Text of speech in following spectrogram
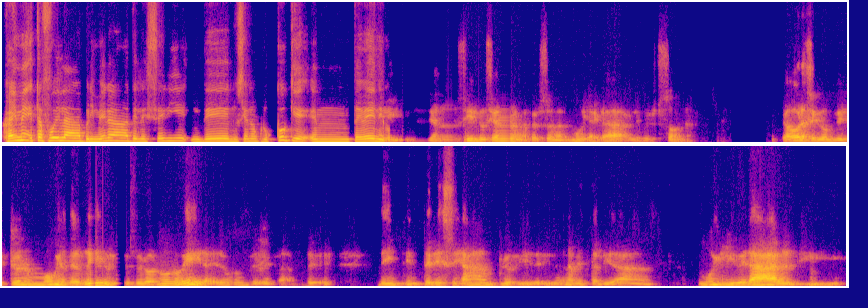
Jaime, esta fue la primera teleserie de Luciano Cruzcoque en TVN. Sí, Luciano, sí, Luciano es una persona muy agradable, persona ahora se convirtió en un momio terrible, pero no lo era, era un hombre de, intereses amplios y de, una mentalidad muy liberal y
